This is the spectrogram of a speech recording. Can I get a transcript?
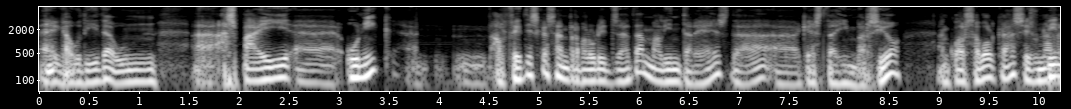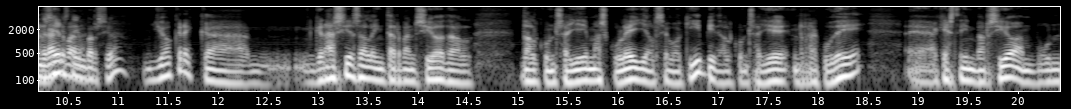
eh, gaudir d'un eh, espai eh, únic. El fet és que s'han revaloritzat amb l'interès d'aquesta inversió. En qualsevol cas, és una Vindrà reserva. aquesta inversió? Jo crec que gràcies a la intervenció del, del conseller Mascolell i el seu equip i del conseller Recoder, eh, aquesta inversió amb un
